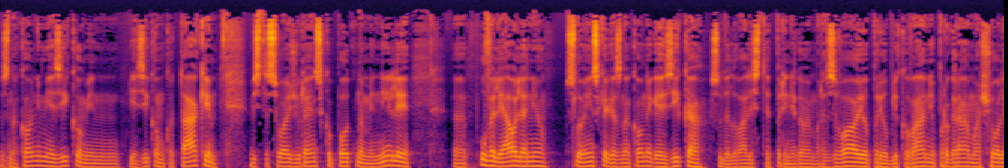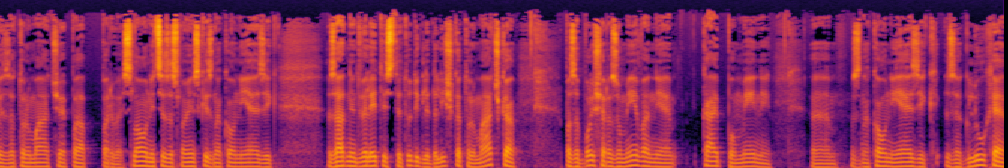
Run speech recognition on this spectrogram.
znakovnim jezikom in jezikom kot takim. Vi ste svojo življenjsko pot namenili eh, uveljavljanju slovenskega znakovnega jezika, sodelovali ste pri njegovem razvoju, pri oblikovanju programa šole za tolmače, pa prve slovnice za slovenski znakovni jezik. Zadnji dve leti ste tudi gledališka tolmačka, pa za boljše razumevanje, kaj pomeni znakovni jezik za gluhe,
